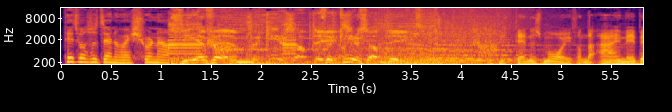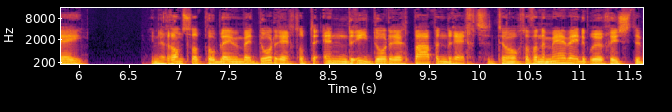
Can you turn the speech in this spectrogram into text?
Dit was het NOS Journaal. ZFM, verkeersupdate. verkeersupdate. Dit is Dennis Mooi van de ANWB. In de Randstad problemen bij Dordrecht op de N3 Dordrecht-Papendrecht. Ter hoogte van de Merwedebrug is de,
